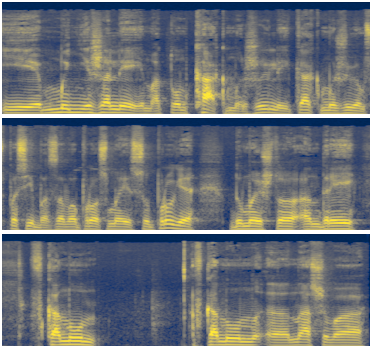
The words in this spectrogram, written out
И мы не жалеем о том, как мы жили и как мы живем. Спасибо за вопрос моей супруге. Думаю, что Андрей в канун, в канун э, нашего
